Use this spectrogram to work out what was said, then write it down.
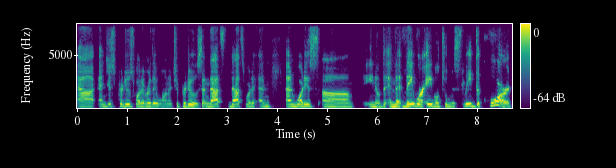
uh, and just produce whatever they wanted to produce. And that's that's what and and what is um, you know the, and that they were able to mislead the court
